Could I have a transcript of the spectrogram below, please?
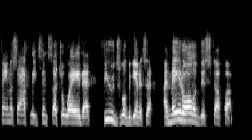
famous athletes in such a way that feuds will begin. It's, I made all of this stuff up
